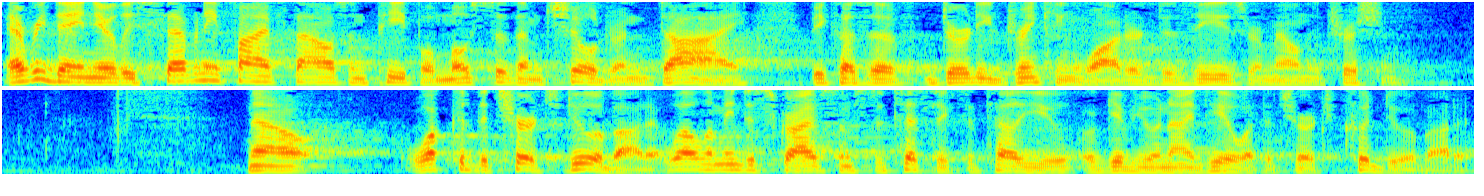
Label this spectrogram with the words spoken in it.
Every day, nearly 75,000 people, most of them children, die because of dirty drinking water, disease, or malnutrition. Now, what could the church do about it? Well, let me describe some statistics to tell you or give you an idea what the church could do about it.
